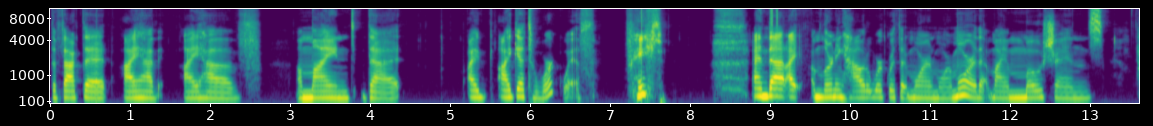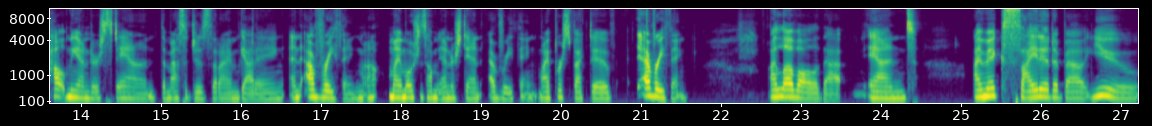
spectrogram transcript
the fact that i have i have a mind that I I get to work with, right? And that I I'm learning how to work with it more and more and more that my emotions help me understand the messages that I'm getting and everything. My, my emotions help me understand everything, my perspective, everything. I love all of that. And I'm excited about you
